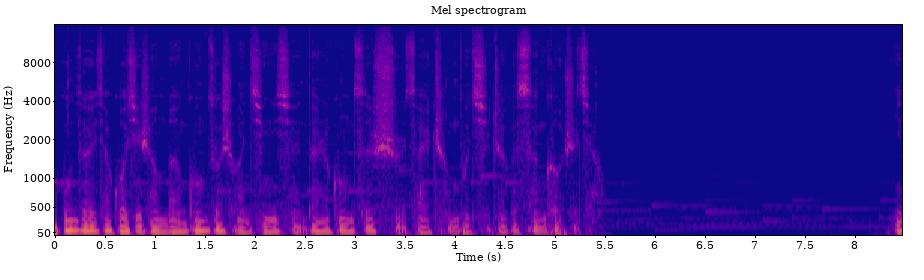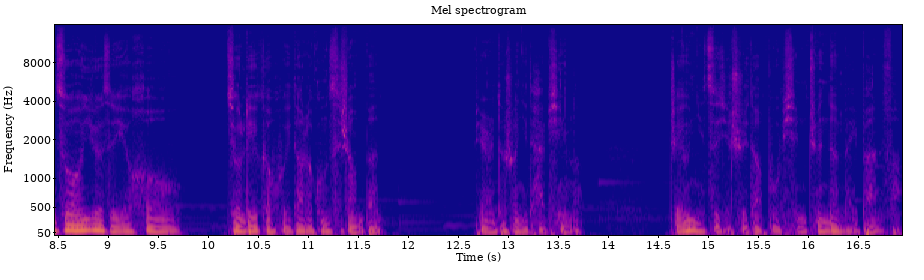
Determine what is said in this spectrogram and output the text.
公在一家国企上班，工作是很清闲，但是工资实在撑不起这个三口之家。你坐完月子以后。就立刻回到了公司上班，别人都说你太拼了，只有你自己知道不拼真的没办法。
